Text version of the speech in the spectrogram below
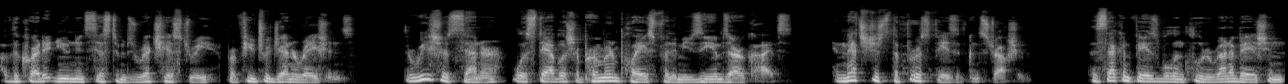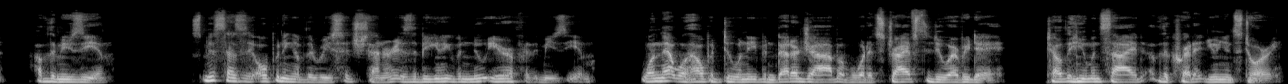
of the credit union system's rich history for future generations. The Research Center will establish a permanent place for the museum's archives, and that's just the first phase of construction. The second phase will include a renovation of the museum. Smith says the opening of the Research Center is the beginning of a new era for the museum, one that will help it do an even better job of what it strives to do every day tell the human side of the credit union story.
